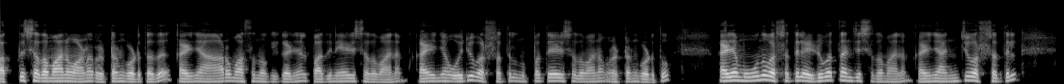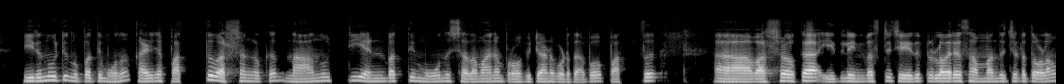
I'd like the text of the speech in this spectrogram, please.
10% റിട്ടേൺ കൊടുത്തത്. കഴിഞ്ഞ ആറ് മാസം നോക്കിക്കഴിഞ്ഞാൽ 17%, കഴിഞ്ഞ ഒരു വർഷത്തിൽ 37% റിട്ടേൺ കൊടുത്തു. കഴിഞ്ഞ മൂന്ന് വർഷത്തിൽ 75%, കഴിഞ്ഞ അഞ്ച് വർഷത്തിൽ 233, കഴിഞ്ഞ 10 വർഷങ്ങൾക്ക് 483% പ്രോഫിറ്റാണ് കൊടുത്തത്. അപ്പോൾ 10 ആ, വർഷമൊക്കെ ഇതിൽ ഇൻവെസ്റ്റ് ചെയ്തിട്ടുള്ളവരെ സംബന്ധിച്ചിടത്തോളം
